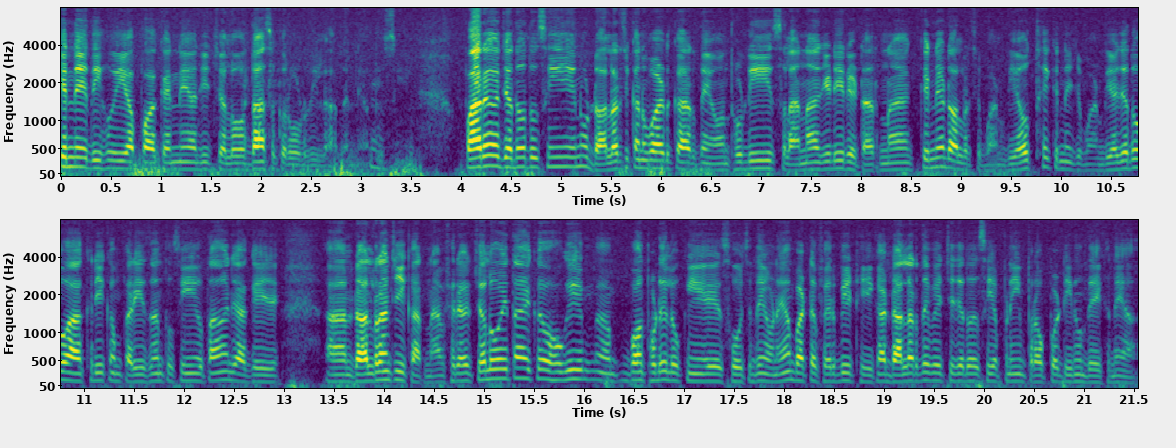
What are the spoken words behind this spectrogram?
ਕਿੰਨੇ ਦੀ ਹੋਈ ਆਪਾਂ ਕਹਿੰਨੇ ਆ ਜੀ ਚਲੋ 10 ਕਰੋੜ ਦੀ ਲਾ ਦਿੰਨੇ ਆ। ਤੁਸੀਂ। ਪਰ ਜਦੋਂ ਤੁਸੀਂ ਇਹਨੂੰ ਡਾਲਰ ਚ ਕਨਵਰਟ ਕਰਦੇ ਹੋ ਤੁਹਾਡੀ ਸਾਲਾਨਾ ਜਿਹੜੀ ਰਿਟਰਨ ਆ ਕਿੰਨੇ ਡਾਲਰ ਚ ਬਣਦੀ ਆ? ਉੱਥੇ ਕਿੰਨੇ ਚ ਬਣਦੀ ਆ? ਜਦੋਂ ਆਖਰੀ ਕੰਪੈਰੀਜ਼ਨ ਤੁਸੀਂ ਉਹ ਤਾਂ ਜਾ ਕੇ ਡਾਲਰਾਂ 'ਚ ਹੀ ਕਰਨਾ। ਫਿਰ ਚਲੋ ਇਹ ਤਾਂ ਇੱਕ ਹੋ ਗਈ ਬਹੁਤ ਥੋੜੇ ਲੋਕੀ ਇਹ ਸੋਚਦੇ ਹੋਣੇ ਆ ਬਟ ਫਿਰ ਵੀ ਠੀਕ ਆ। ਡਾਲਰ ਦੇ ਵਿੱਚ ਜਦੋਂ ਅਸੀਂ ਆਪਣੀ ਪ੍ਰਾਪਰਟੀ ਨੂੰ ਦੇਖਦੇ ਆ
